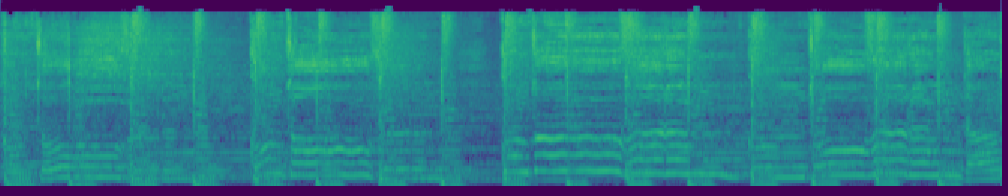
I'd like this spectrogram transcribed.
Komt overen, komt over hem, komt overen, komt over hem. Dan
